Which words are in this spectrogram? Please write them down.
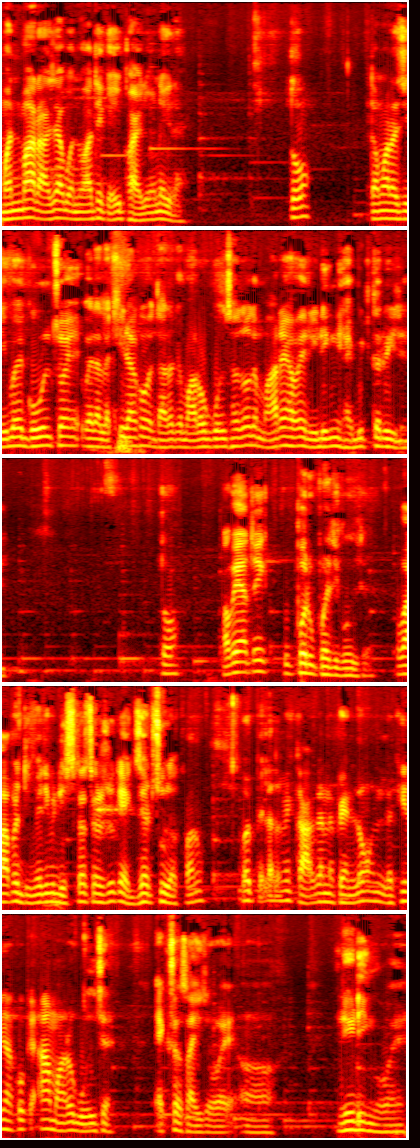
મનમાં રાજા બનવાથી કંઈ ફાયદો નહીં રહે. તો તમારા જે ભાઈ ગોલ્સ હોય બધા લખી રાખો. ધારો કે મારો ગોલ્સ હતો કે મારે હવે રીડિંગની હેબિટ કરવી છે. તો હવે આ તો એક ઉપર ઉપરથી ગોલ છે. હવે આપણે ધીમે ધીમે ડિસ્કસ કરીશું કે એક્ઝેક્ટ શું લખવાનું. પણ પહેલાં તમે કાગળ અને પેન લો અને લખી નાખો કે આ મારો ગોલ છે. એક્સરસાઇઝ હોય રીડિંગ હોય,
